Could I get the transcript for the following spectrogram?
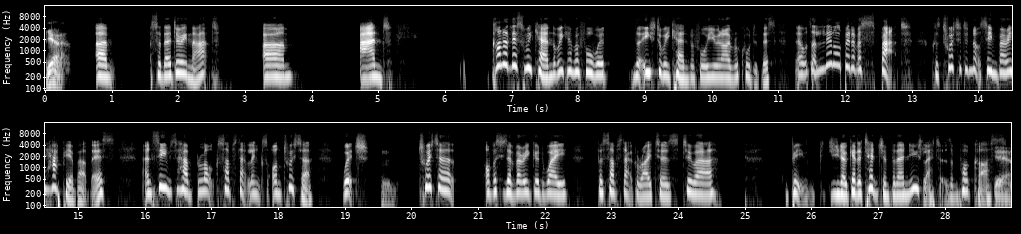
Yeah. Um. So they're doing that. Um. And kind of this weekend, the weekend before we the Easter weekend before you and I recorded this, there was a little bit of a spat because Twitter did not seem very happy about this and seems to have blocked Substack links on Twitter, which mm. Twitter obviously is a very good way for Substack writers to uh be you know get attention for their newsletters and podcasts. Yeah.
